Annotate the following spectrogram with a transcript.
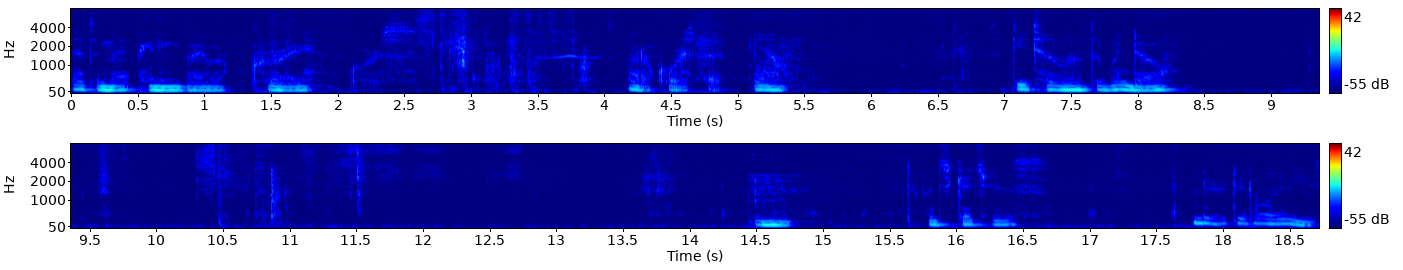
That's a matte painting by Curry, of course. Not of course, but yeah. It's a detail of the window. Mm. Different sketches. I wonder who did all these.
